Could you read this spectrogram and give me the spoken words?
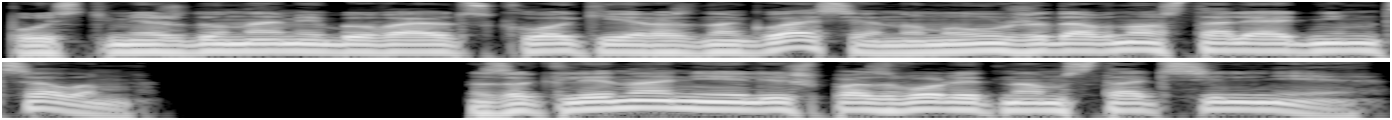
Пусть между нами бывают склоки и разногласия, но мы уже давно стали одним целым. Заклинание лишь позволит нам стать сильнее.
